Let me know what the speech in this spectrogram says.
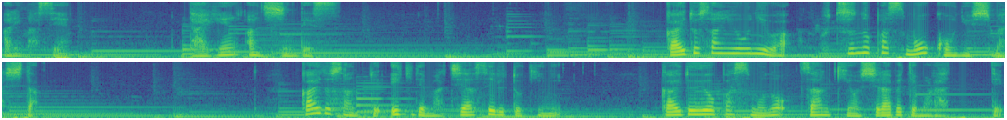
ありません。大変安心です。ガイドさん用には普通のパスも購入しました。ガイドさんと駅で待ち合わせるときにガイド用パスモの残金を調べてもらって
